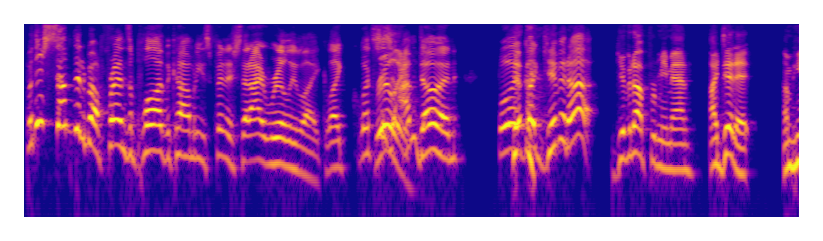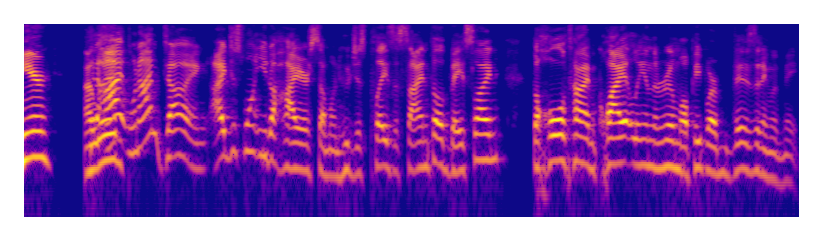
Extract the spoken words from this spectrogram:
But there's something about Friends Applaud the Comedy's Finish that I really like. Like, let's Really? just, I'm done. But like, like, give it up. Give it up for me, man. I did it. I'm here. I lived. I, when I'm dying, I just want you to hire someone who just plays a Seinfeld bass line the whole time quietly in the room while people are visiting with me.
